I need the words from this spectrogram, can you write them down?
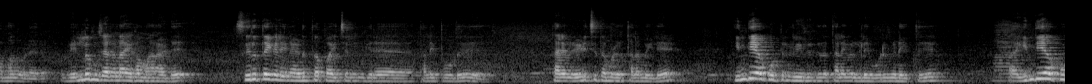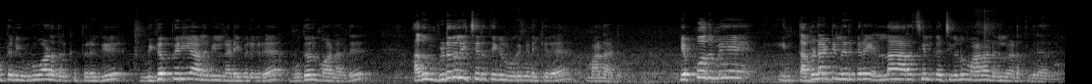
ஆமாம் வெல்லும் ஜனநாயக மாநாடு சிறுத்தைகளின் அடுத்த பாய்ச்சல் என்கிற தலைப்போடு தலைவர் எழுச்சி தமிழர் தலைமையிலே இந்தியா கூட்டணியில் இருக்கிற தலைவர்களை ஒருங்கிணைத்து இந்தியா கூட்டணி உருவானதற்கு பிறகு மிகப்பெரிய அளவில் நடைபெறுகிற முதல் மாநாடு அதுவும் விடுதலை சிறுத்தைகள் ஒருங்கிணைக்கிற மாநாடு. எப்போதுமே இந்த தமிழ்நாட்டில் இருக்கிற எல்லா அரசியல் கட்சிகளும் மாநாடுகள் நடத்துகிறார்கள்.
